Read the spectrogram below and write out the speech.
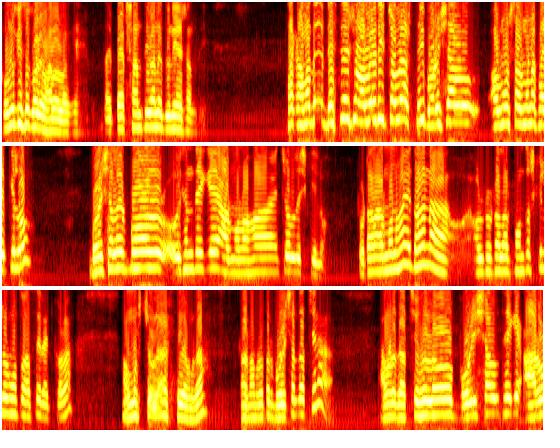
কোনো কিছু করে ভালো লাগে। তাই পেট শান্তি মানে দুনিয়া শান্তি। থাক, আমাদের ডেস্টিনেশন অলরেডি চলে আসছি। বরিশাল অলমোস্ট আর মনে হয় ফাইভ কিলো বরিশালের পর ওইখান থেকে আর মনে হয় চল্লিশ কিলো টোটাল আর মনে হয়, ধরে না অল টোটাল আর পঞ্চাশ কিলোর মতো আছে রাইড করা। অলমোস্ট চলে আসছি আমরা। কারণ আমরা তো বরিশাল যাচ্ছি না। আমরা যাচ্ছি হলো বরিশাল থেকে আরও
